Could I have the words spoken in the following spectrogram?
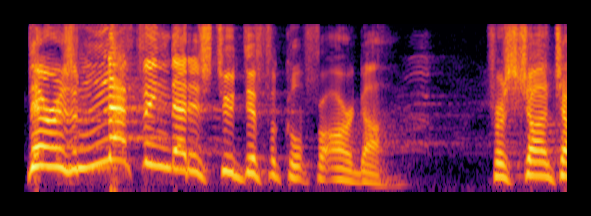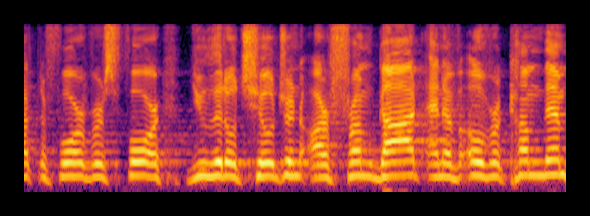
There is nothing that is too difficult for our God. First John chapter 4 verse 4, you little children are from God and have overcome them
